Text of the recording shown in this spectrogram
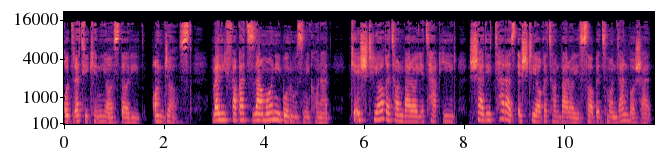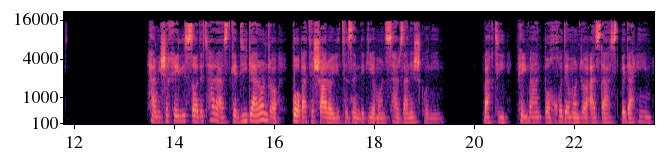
قدرتی که نیاز دارید آنجاست ولی فقط زمانی بروز می کند که اشتیاقتان برای تغییر شدیدتر از اشتیاقتان برای ثابت ماندن باشد. همیشه خیلی ساده تر است که دیگران را بابت شرایط زندگیمان سرزنش کنیم. وقتی پیوند با خودمان را از دست بدهیم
